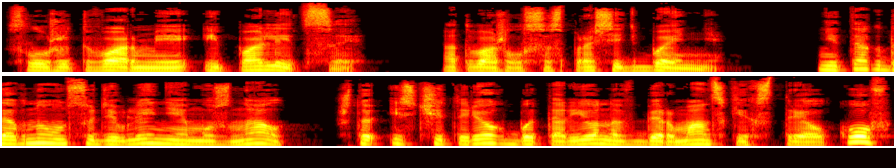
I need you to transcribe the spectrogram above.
служит в армии и полиции», — отважился спросить Бенни. Не так давно он с удивлением узнал, что из четырех батальонов берманских стрелков,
